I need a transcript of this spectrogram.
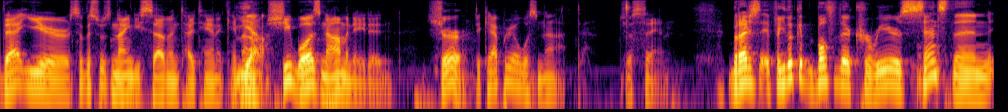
that year, so this was 97, Titanic came Yeah. out. She was nominated. Sure. DiCaprio was not. Just saying. But I just if you look at both of their careers since then,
